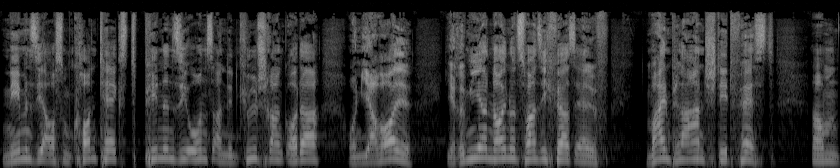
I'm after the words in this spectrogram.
nehmen sie aus dem Kontext, pinnen sie uns an den Kühlschrank oder und jawohl, Jeremia 29, Vers 11. Mein Plan steht fest. Ähm,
